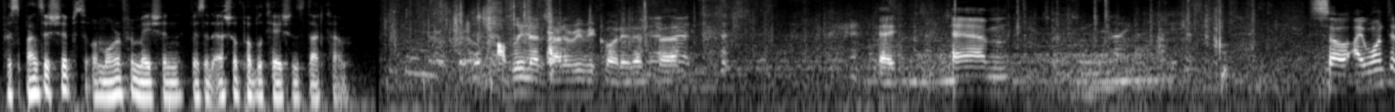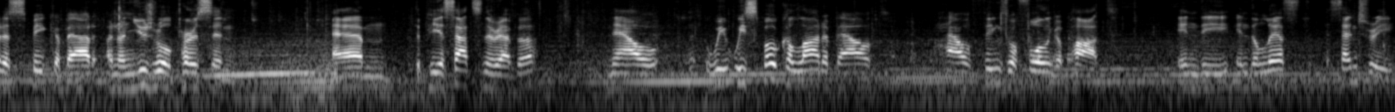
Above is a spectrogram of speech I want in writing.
For sponsorships or more information, visit eshelpublications.com. I'll believe that try to re-record it. If, uh, okay. Um, so I wanted to speak about an unusual person, um, the Piasatzner Rebbe. Now, we, we spoke a lot about how things were falling apart in the in the last century,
